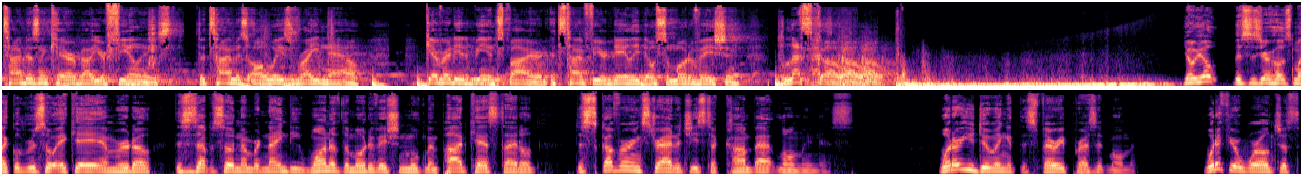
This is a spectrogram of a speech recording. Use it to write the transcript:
Time doesn't care about your feelings. The time is always right now. Get ready to be inspired. It's time for your daily dose of motivation. Let's go. Yo, yo, this is your host, Michael Russo, aka Amrudo. This is episode number 91 of the Motivation Movement podcast titled Discovering Strategies to Combat Loneliness. What are you doing at this very present moment? What if your world just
